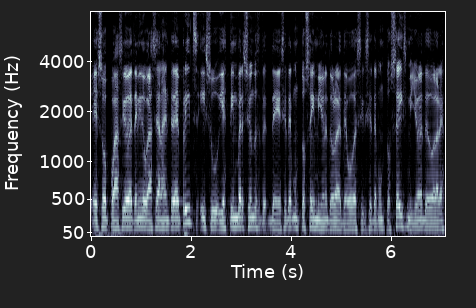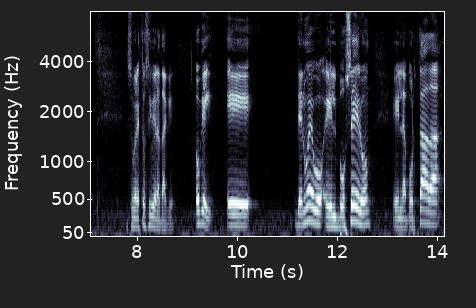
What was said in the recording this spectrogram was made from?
eso pues ha sido detenido gracias a la gente de Pritz y su y esta inversión de, de 7.6 millones de dólares, debo decir 7.6 millones de dólares sobre estos ciberataques. Ok, eh, de nuevo el vocero en la portada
